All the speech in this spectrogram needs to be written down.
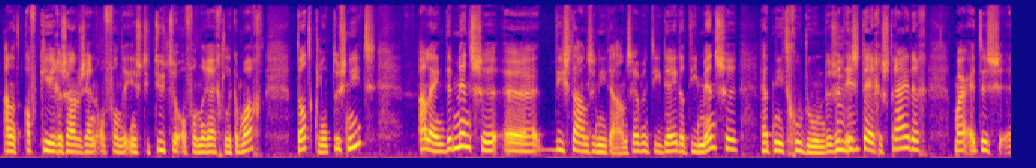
aan het afkeren zouden zijn. Of van de instituten of van de rechterlijke macht. Dat klopt dus niet. Alleen de mensen, eh, die staan ze niet aan. Ze hebben het idee dat die mensen het niet goed doen. Dus het is tegenstrijdig, maar het is, eh,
